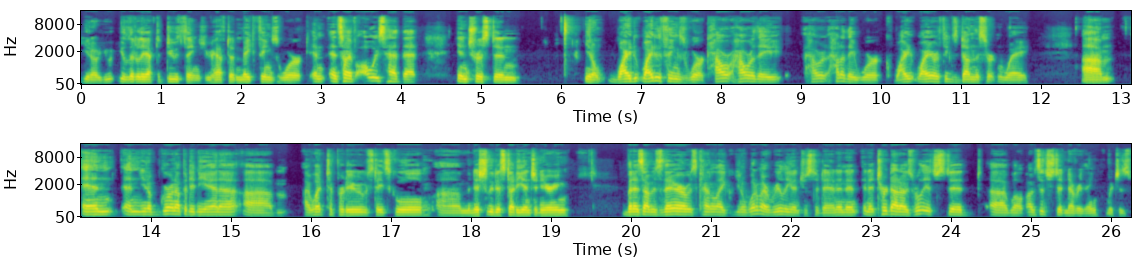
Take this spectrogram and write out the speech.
you know, you, you literally have to do things. You have to make things work, and and so I've always had that interest in, you know, why do why do things work? How how are they how how do they work? Why why are things done a certain way? Um, and and you know, growing up in Indiana, um, I went to Purdue State School um, initially to study engineering, but as I was there, I was kind of like, you know, what am I really interested in? And it, and it turned out I was really interested. Uh, well, I was interested in everything, which is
